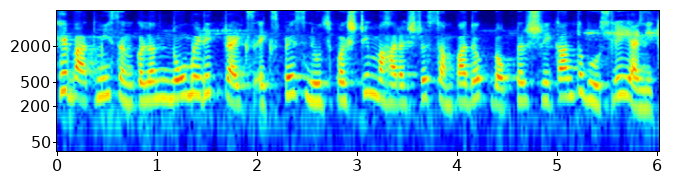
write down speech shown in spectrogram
हे बातमी संकलन नो मेडिक ट्राईक्स एक्सप्रेस न्यूज पश्चिम महाराष्ट्र संपादक डॉक्टर श्रीकांत भोसले यांनी केले.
